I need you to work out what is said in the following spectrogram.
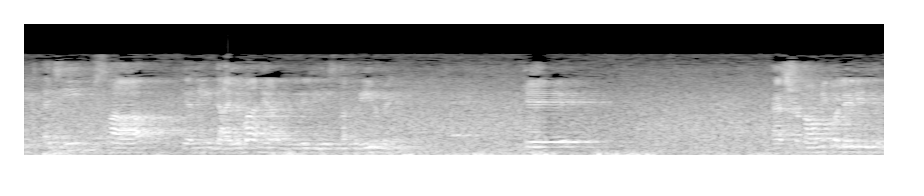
एक अजीब सा, यानी डायलमा है आज मेरे लिए इस तकरीर में, कि एस्ट्रोनॉमी को ले लीजिए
